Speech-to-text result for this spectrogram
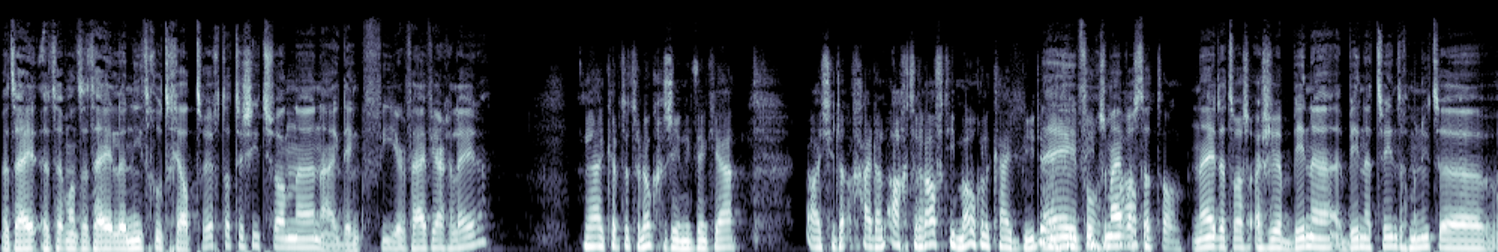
Het, he- het, want het hele niet goed geld terug, dat is iets van, eh, nou, ik denk vier, vijf jaar geleden. Ja, ik heb dat toen ook gezien. Ik denk, ja, Als je ga je dan achteraf die mogelijkheid bieden? Nee, volgens mij was dat dan. Nee, dat was als je binnen, binnen 20 minuten of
